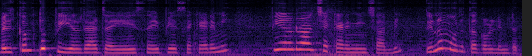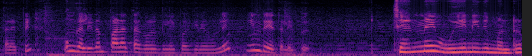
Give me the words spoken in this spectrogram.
Welcome to P L Raj IAS IPS academy P L Raj அகாடமியின் சார்பில் தினம் ஒரு தகவல் என்ற தலைப்பில் உங்களிடம் பல தகவல்களை பகிர உள்ளேன் இன்றைய தலைப்பு. சென்னை உயர்நீதிமன்ற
